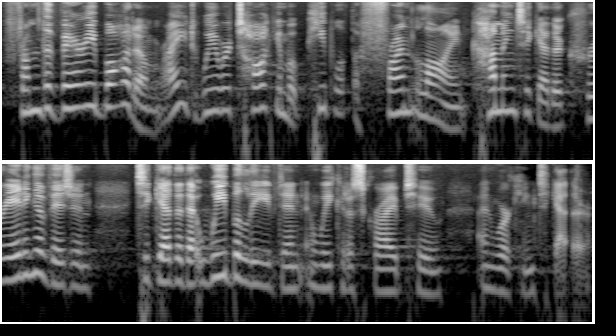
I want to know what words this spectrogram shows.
from the very bottom, right? We were talking about people at the front line coming together, creating a vision together that we believed in and we could ascribe to and working together.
